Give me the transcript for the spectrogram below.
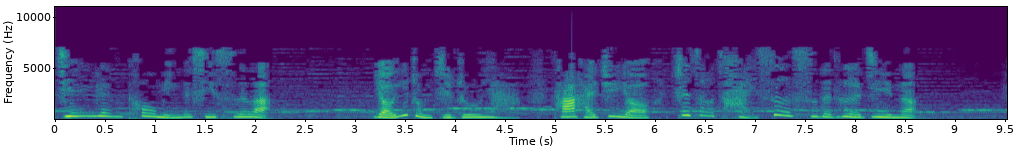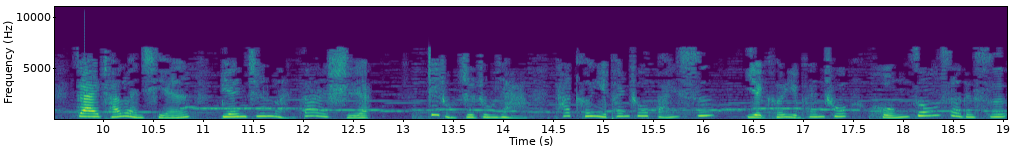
坚韧透明的细丝了。有一种蜘蛛呀。它还具有制造彩色丝的特技呢。在产卵前编织卵袋时，这种蜘蛛呀，它可以喷出白丝，也可以喷出红棕色的丝，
